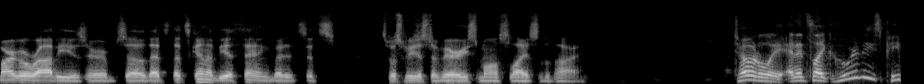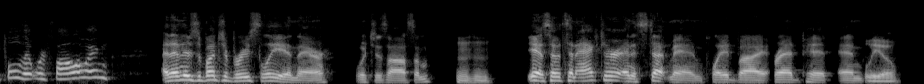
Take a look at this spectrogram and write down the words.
Margot Robbie is her. So that's that's gonna be a thing, but it's it's supposed to be just a very small slice of the pie. Totally. And it's like, who are these people that we're following? And then there's a bunch of Bruce Lee in there, which is awesome. Mm-hmm. Yeah, so it's an actor and a stuntman played by Brad Pitt and Leo.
